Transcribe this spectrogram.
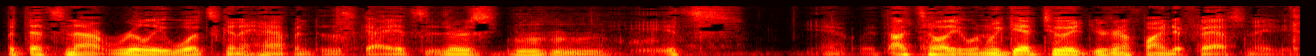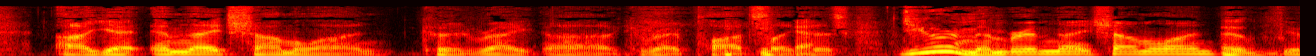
but that's not really what's going to happen to this guy. It's there's it's. I tell you, when we get to it, you're going to find it fascinating. Uh, yeah, M. Night Shyamalan could write, uh, could write plots like Yeah. this. Do you remember M. Night Shyamalan? Uh, Do you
